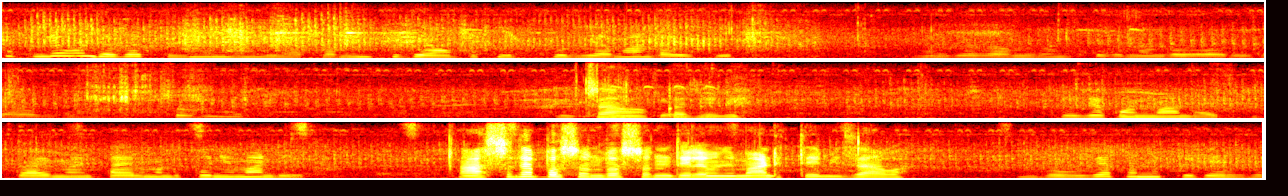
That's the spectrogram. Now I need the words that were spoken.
कुठले म्हणजे जाते म्हणून आता मी किती अवपासून पूजा मांडायची. म्हणजे जाऊन जमते मंगळवारी जावं सोडून जाऊ कधी पूजा कोण मांडायची? काय म्हणतायला म्हणजे कुणी मांडली असं नाही बसून बसून दिलं म्हणजे मांडते मी जावा. बघूया पण नक्की घ्यायचं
